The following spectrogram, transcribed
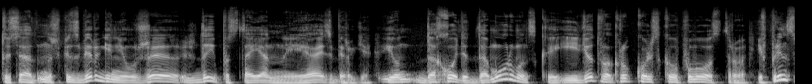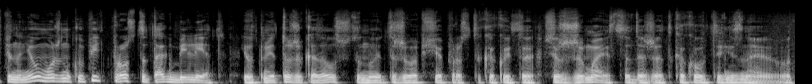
то есть а на Шпицбергене уже льды постоянные и айсберги. И он доходит до Мурманска и идет вокруг Кольского полуострова. И, в принципе, на него можно купить просто так билет. И вот мне тоже казалось, что ну это же вообще просто какой-то... Все сжимается даже от какого-то, не знаю, вот...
